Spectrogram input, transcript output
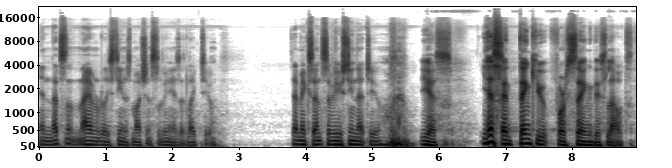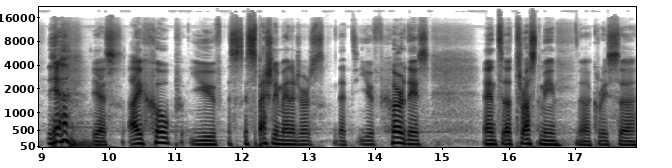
and that's something I haven't really seen as much in Slovenia as I'd like to. Does that make sense? Have you seen that too? Yes. yes. And thank you for saying this loud. yeah. Yes, I hope you've, especially managers, that you've heard this, and uh, trust me, uh, Chris, uh,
